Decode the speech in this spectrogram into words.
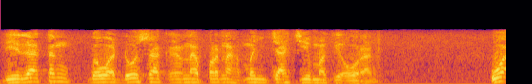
Dia datang bawa dosa karena pernah mencaci maki orang. Wa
